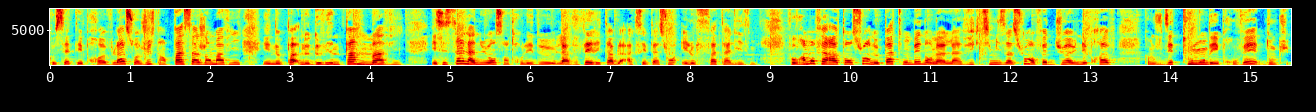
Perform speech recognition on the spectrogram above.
que cette épreuve-là soit juste un passage dans ma vie et ne, devienne pas ma vie? Et c'est ça la nuance entre les deux, la véritable acceptation et le fatalisme. Faut vraiment faire attention à ne pas tomber dans la, la, victimisation en fait due à une épreuve. Comme je vous disais, tout le monde est éprouvé, donc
